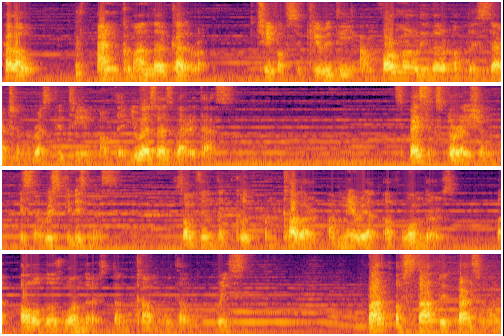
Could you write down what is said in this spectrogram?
Hello, I'm Commander Kelrod, Chief of Security and former leader of the search and rescue team of the USS Veritas. Space exploration is a risky business, something that could uncover a myriad of wonders, but all those wonders don't come without risk. Part of Starfleet personnel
